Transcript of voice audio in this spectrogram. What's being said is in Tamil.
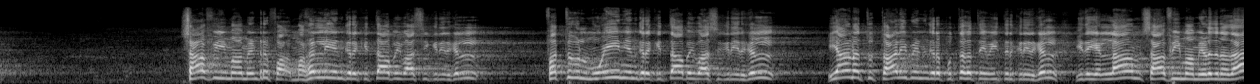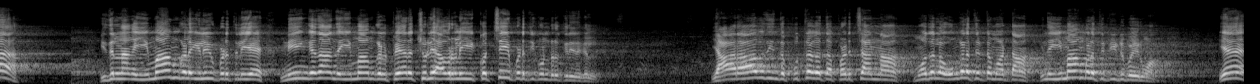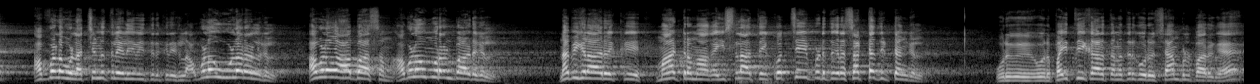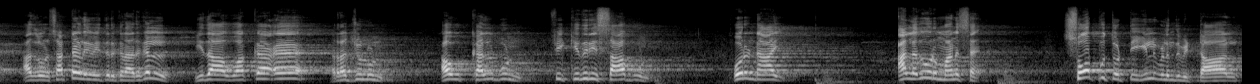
ஷாஃபி இமாம் என்று ஃப- மஹல்லி என்கிற கித்தாபை வாசிக்கிறீர்கள் ஃபத்துல் மொயின் என்கிற கித்தாபை வாசிக்கிறீர்கள் யானத்து தாலிப் என்கிற புத்தகத்தை வைத்திருக்கிறீர்கள் இதையெல்லாம் ஷாஃபி இமாம் எழுதினதா? இதில் நாங்கள் இமாம்களை இழிவுபடுத்தலையே நீங்கள் தான் அந்த இமாம்கள் பேரை சொல்லி அவர்களை கொச்சைப்படுத்தி கொண்டிருக்கிறீர்கள். யாராவது இந்த புத்தகத்தை படிச்சான்னா முதல்ல உங்களை திட்ட மாட்டான் இந்த இமாம்களை திட்டிட்டு போயிடுவான். ஏன்? அவ்வளவு லட்சணத்தில் எழுதி வைத்திருக்கிறீர்கள் அவ்வளவு உளறல்கள் அவ்வளவு ஆபாசம் அவ்வளவு முரண்பாடுகள். நபிகளாருக்கு மாற்றமாக இஸ்லாத்தை கொச்சைப்படுத்துகிற சட்ட திட்டங்கள் ஒரு ஒரு பைத்தியக்காரத்தனத்திற்கு ஒரு சாம்பிள் பாருங்க. அதில் ஒரு சட்டம் எழுதி வைத்திருக்கிறார்கள் இதா வக்க ரஜுலுன் அவ் கல்புன் ஃபி கிதிரி சாபூன் ஒரு நாய் அல்லது ஒரு மனுஷன் சோப்பு தொட்டியில் விழுந்து விட்டால்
